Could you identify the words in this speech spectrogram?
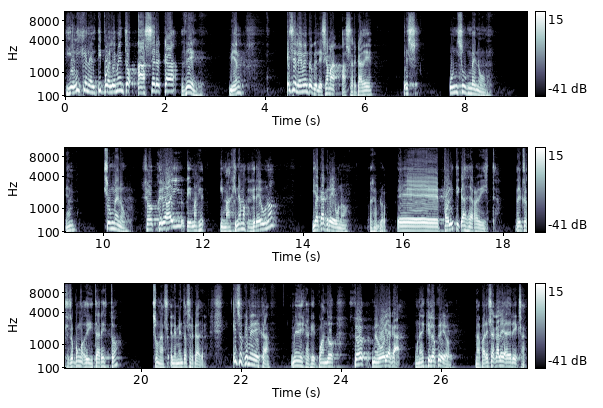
y eligen el tipo de elemento acerca de. Bien, ese elemento que le llama acerca de es un submenú. Bien, submenú. Yo creo ahí, que imaginemos que cree uno, y acá cree uno. Por ejemplo, eh, políticas de revista. De hecho, si yo pongo editar esto, es un elemento acerca de. ¿Eso qué me deja? Me deja que cuando yo me voy acá, una vez que lo creo, me aparece acá a la derecha,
